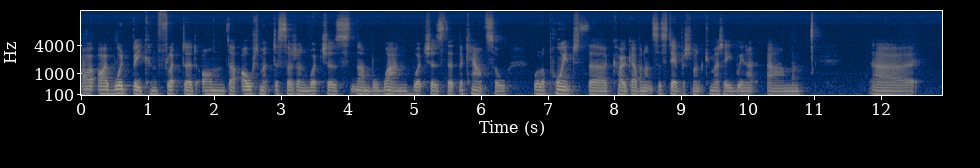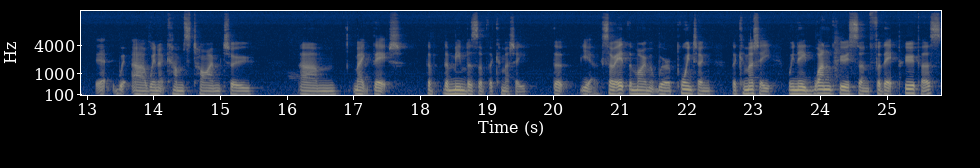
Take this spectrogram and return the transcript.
I, I, would be conflicted on the ultimate decision, which is number one, which is that the council will appoint the co-governance establishment committee when it um, uh, uh, when it comes time to um, make that the, the members of the committee that yeah. So at the moment we're appointing the committee. We need one person for that purpose.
